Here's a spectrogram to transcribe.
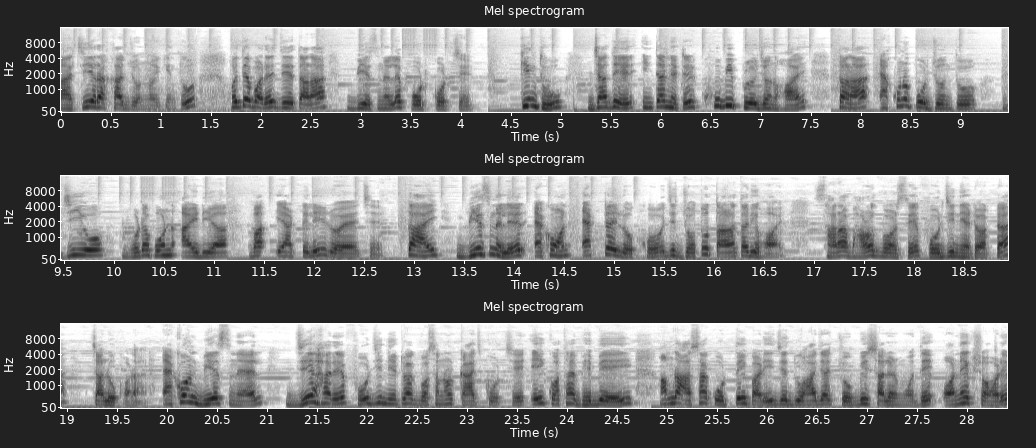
বাঁচিয়ে রাখার জন্যই কিন্তু হতে পারে যে তারা বিএসএনএল পোর্ট করছে। কিন্তু যাদের ইন্টারনেটের খুবই প্রয়োজন হয়, তারা এখনও পর্যন্ত জিও ভোডাফোন আইডিয়া বা এয়ারটেলেই রয়েছে। তাই বিএসএনএলের এখন একটাই লক্ষ্য যে যত তাড়াতাড়ি হয়, সারা ভারতবর্ষে ফোর জি নেটওয়ার্কটা চালু করা এখন বিএসএনএল যে হারে ফোর জি নেটওয়ার্ক বসানোর কাজ করছে, এই কথা ভেবেই আমরা আশা করতেই পারি যে দু হাজার চব্বিশ সালের মধ্যে অনেক শহরে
